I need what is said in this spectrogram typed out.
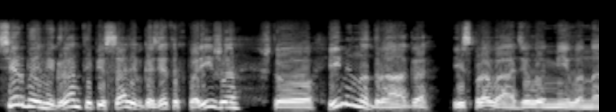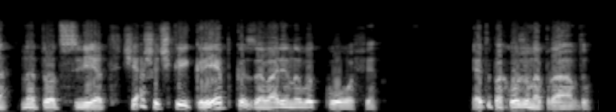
Сербы-эмигранты писали в газетах Парижа, что именно Драга испровадила Милана на тот свет чашечкой крепко заваренного кофе. Это похоже на правду.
